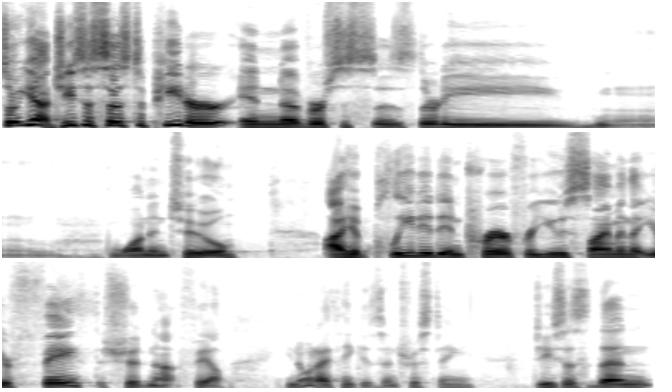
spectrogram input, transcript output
So, yeah, Jesus says to Peter in uh, verses 31 and 2 I have pleaded in prayer for you, Simon, that your faith should not fail. You know what I think is interesting? Jesus then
